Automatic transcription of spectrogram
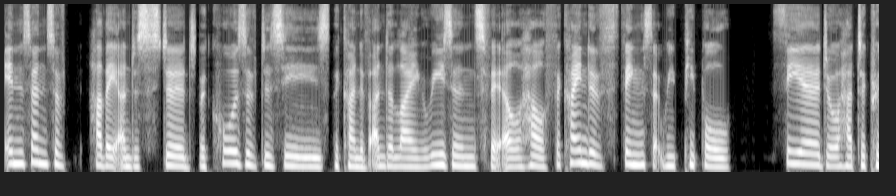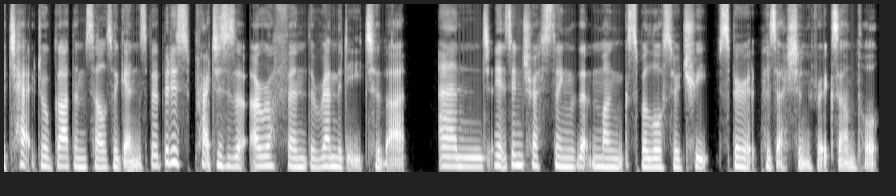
in the sense of how they understood the cause of disease, the kind of underlying reasons for ill health, the kind of things that we people feared or had to protect or guard themselves against. But Buddhist practices are often the remedy to that. And it's interesting that monks will also treat spirit possession, for example.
